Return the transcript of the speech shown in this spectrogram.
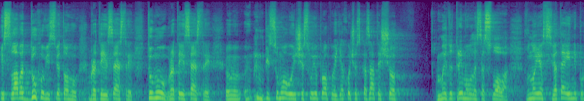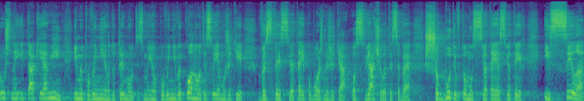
і слава Духові Святому, брати і сестри. Тому, брати і сестри, е, підсумовуючи свою проповідь, я хочу сказати, що. Ми дотримувалися слова. Воно є святе і непорушне, і так, і амінь. І ми повинні його дотримуватись, ми його повинні виконувати в своєму житті, вести святе і побожне життя, освячувати себе, щоб бути в тому святеє святих. І сила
